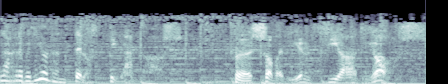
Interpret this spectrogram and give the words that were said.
La rebelión ante los tiranos es obediencia a Dios.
